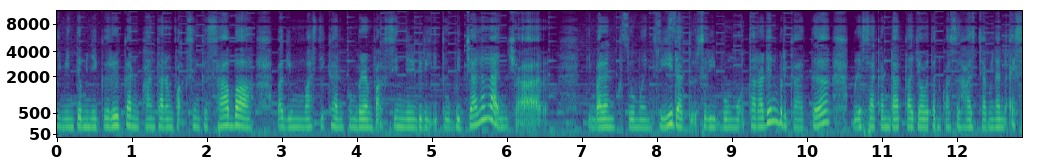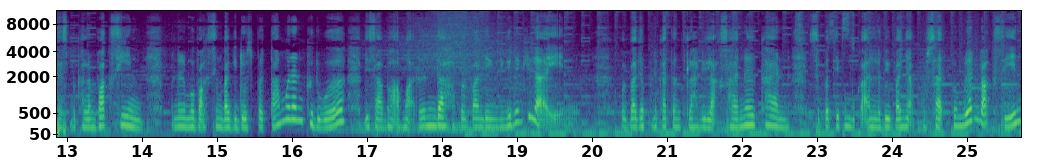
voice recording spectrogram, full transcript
diminta menyegerakan penghantaran vaksin ke Sabah bagi memastikan pemberian vaksin di negeri itu berjalan lancar. Timbalan Ketua Menteri Datuk Seri Bung Muktaradin berkata, berdasarkan data Jawatan Kuasa Khas Jaminan Akses Bekalan Vaksin, penerima vaksin bagi dos pertama dan kedua di Sabah amat rendah berbanding negeri-negeri lain pelbagai pendekatan telah dilaksanakan seperti pembukaan lebih banyak pusat pemberian vaksin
